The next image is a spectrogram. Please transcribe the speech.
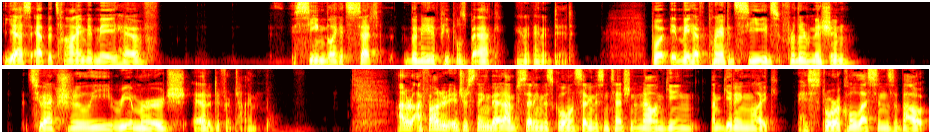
yes, at the time it may have seemed like it set the native peoples back, and it, and it did. But it may have planted seeds for their mission to actually reemerge at a different time. I don't know. I found it interesting that I'm setting this goal and setting this intention, and now I'm getting I'm getting like historical lessons about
